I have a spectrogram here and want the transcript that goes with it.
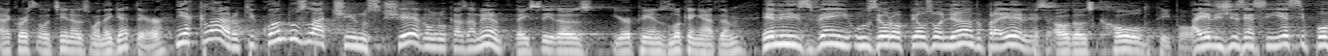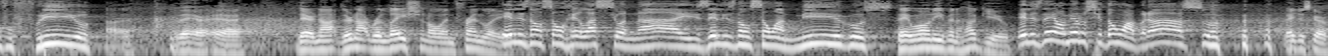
And of course the Latinos, when they get there, E é claro que quando os latinos chegam no casamento, they see those Europeans looking at them, eles veem os europeus olhando para they eles. say, oh, those cold people. Aí eles dizem assim: esse povo frio, They're, uh, they're not, they're not relational and friendly. eles não são relacionais, eles não são amigos, They won't even hug you. eles nem ao menos te dão um abraço. They just go,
